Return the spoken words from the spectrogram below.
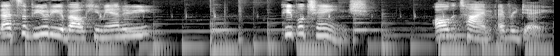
That's the beauty about humanity. People change all the time, every day.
